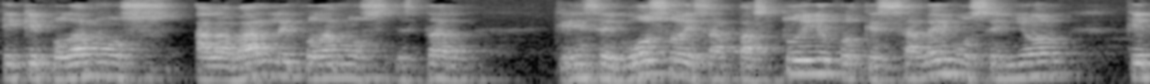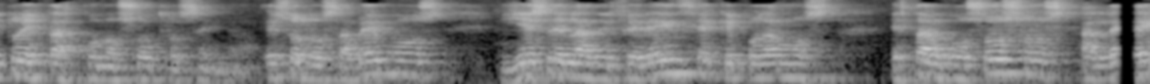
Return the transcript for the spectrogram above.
y que podamos alabarle, podamos estar en ese gozo, esa paz tuya, porque sabemos, Señor, que tú estás con nosotros, Señor. Eso lo sabemos y esa es la diferencia que podamos estar gozosos, alegres.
